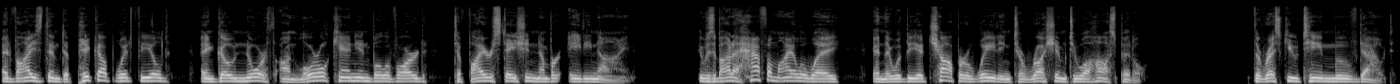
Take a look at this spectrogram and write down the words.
advised them to pick up Whitfield and go north on Laurel Canyon Boulevard to fire station number 89. It was about a half a mile away, and there would be a chopper waiting to rush him to a hospital. The rescue team moved out.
